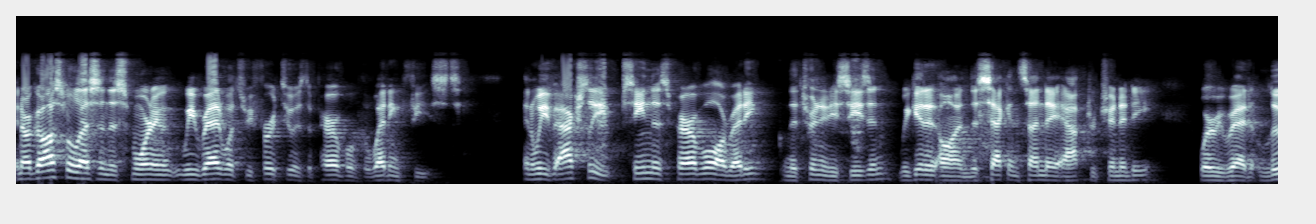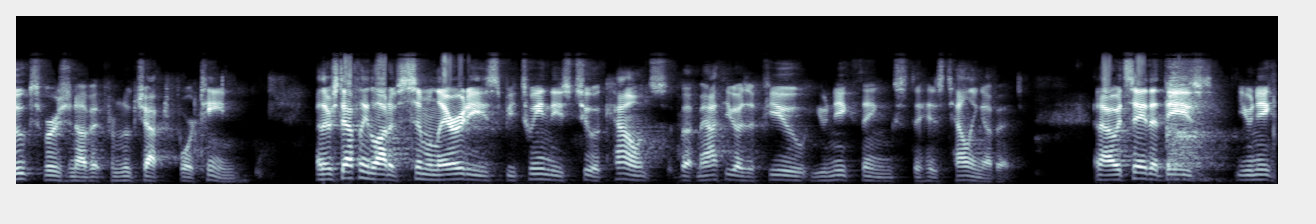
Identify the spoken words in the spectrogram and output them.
In our gospel lesson this morning, we read what's referred to as the parable of the wedding feast. And we've actually seen this parable already in the Trinity season. We get it on the second Sunday after Trinity, where we read Luke's version of it from Luke chapter 14. And there's definitely a lot of similarities between these two accounts, but Matthew has a few unique things to his telling of it. And I would say that these unique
